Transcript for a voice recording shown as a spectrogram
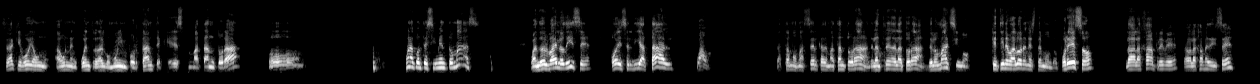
¿Será que voy a un, a un encuentro de algo muy importante que es Matan Torah? o un acontecimiento más. Cuando el baile dice, hoy es el día tal, wow, ya estamos más cerca de Matan Torah, de la entrega de la Torah, de lo máximo que tiene valor en este mundo. Por eso, la alajá prevé, la alajá me dice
